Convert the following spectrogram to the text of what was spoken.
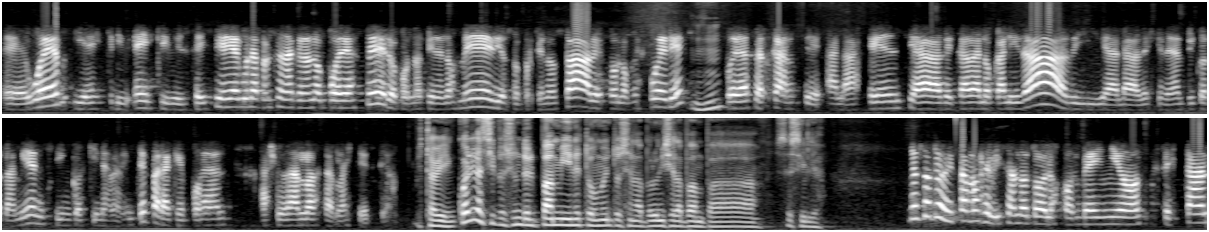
eh, web y e, inscribirse. Y si hay alguna persona que no lo puede hacer o porque no tiene los medios o porque no sabe, por lo que fuere, puede acercarse a la agencia de cada localidad y a la de General Pico también, 5 esquinas 20, para que puedan ayudarlo a hacer la inscripción. Está bien. ¿Cuál es la situación del PAMI en estos momentos en la provincia de La Pampa, Cecilia? Nosotros estamos revisando todos los convenios, se están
